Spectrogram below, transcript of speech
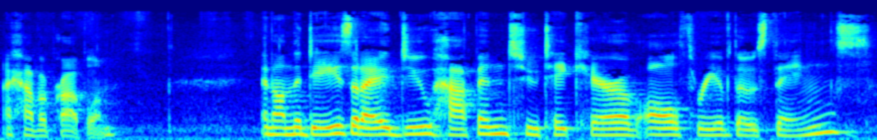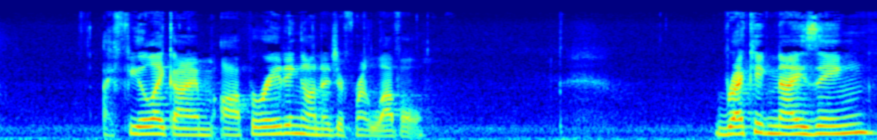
I have a problem. And on the days that I do happen to take care of all three of those things, I feel like I'm operating on a different level. Recognizing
